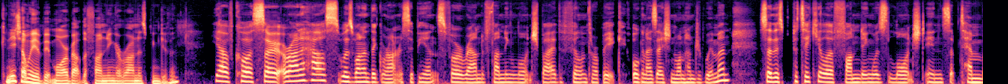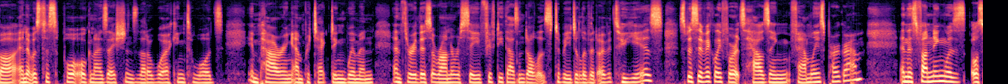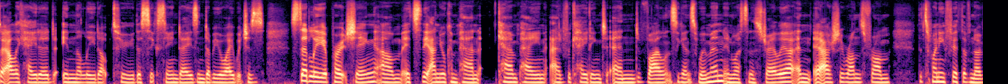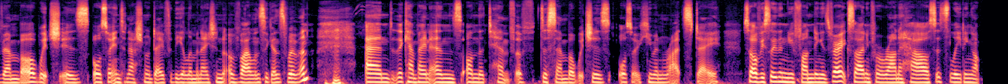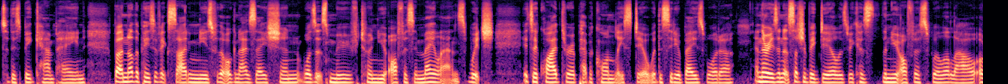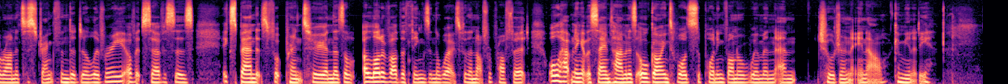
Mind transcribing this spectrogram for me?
Can you tell me a bit more about the funding Orana's been given? Yeah, of course. So, Orana House was one of the grant recipients for a round of funding launched by the philanthropic organisation 100 Women. So, this particular funding was launched in September and it was to support organisations that are working towards empowering and protecting women. And through this, Orana received $50,000 to be delivered over two years, specifically for its Housing Families program. And this funding was also allocated in the lead up to the 16 days in WA, which is steadily approaching. Um, it's the annual campaign campaign advocating to end violence against women in Western Australia, and it actually runs from the 25th of November, which is also International Day for the Elimination of Violence Against Women. Mm-hmm. And the campaign ends on the 10th of December, which is also Human Rights Day. So, obviously, the new funding is very exciting for Orana House. It's leading up to this big campaign. But another piece of exciting news for the organisation was its move to a new office in Maylands, which it's acquired through a peppercorn lease deal with the City of Bayswater. And the reason it's such a big deal is because the new office will allow Orana to strengthen the delivery of its services, expand its footprint too. And there's a, a lot of other things in the works for the not for profit, all happening at the same time. And it's all going towards supporting vulnerable women and children in our community.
